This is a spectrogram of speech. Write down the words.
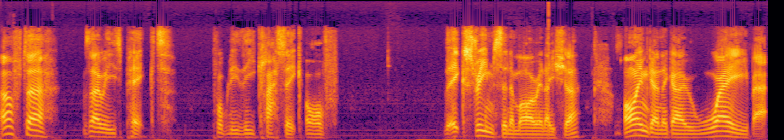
after Zoe's picked probably the classic of the extreme cinema in Asia, I'm going to go way back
